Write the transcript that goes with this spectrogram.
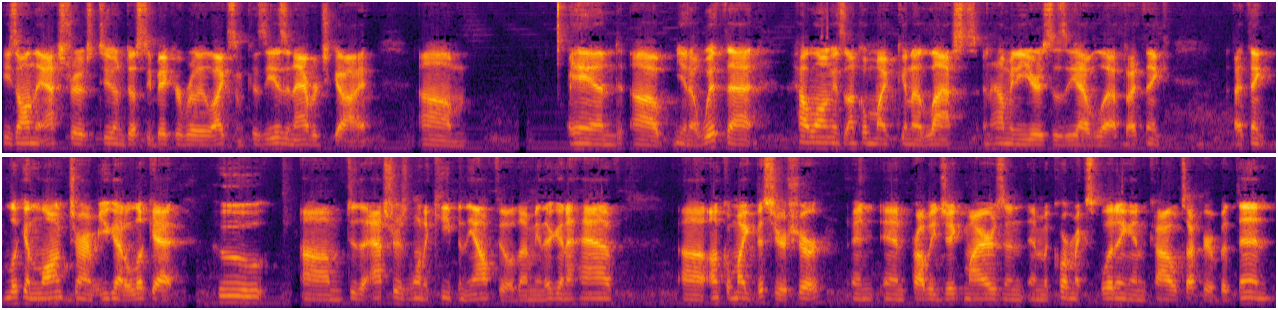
he's on the Astros too, and Dusty Baker really likes him because he is an average guy. Um, and uh, you know, with that, how long is Uncle Mike going to last, and how many years does he have left? I think, I think looking long term, you got to look at who um, do the Astros want to keep in the outfield. I mean, they're going to have uh, Uncle Mike this year, sure, and and probably Jake Meyers and, and McCormick splitting and Kyle Tucker, but then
